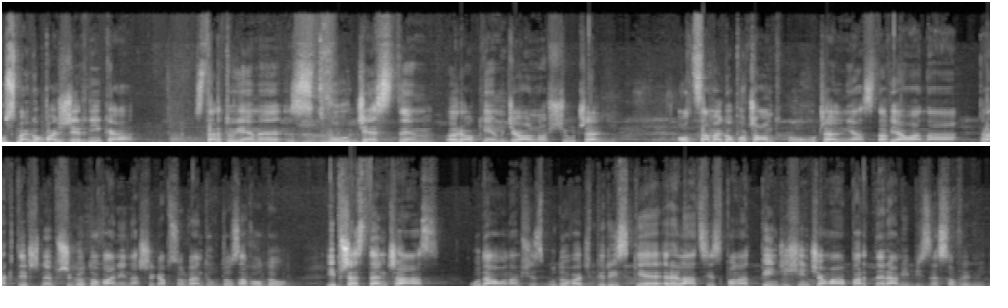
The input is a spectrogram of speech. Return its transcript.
8 października, startujemy z 20 rokiem działalności uczelni. Od samego początku uczelnia stawiała na praktyczne przygotowanie naszych absolwentów do zawodu i przez ten czas udało nam się zbudować bliskie relacje z ponad 50 partnerami biznesowymi.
